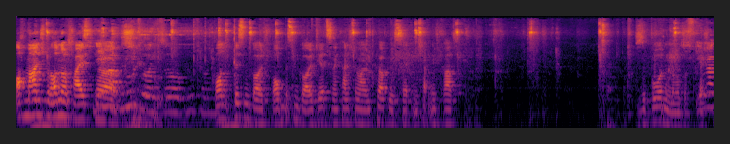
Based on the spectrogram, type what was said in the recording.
Och man, ich bekomme noch scheiß Perks. So, Ich brauche ein bisschen Gold. Ich brauche ein bisschen Gold jetzt. Dann kann ich mir mal einen Perk resetten. Ich habe nicht gerade diese bodenlose Ich Frechheit.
